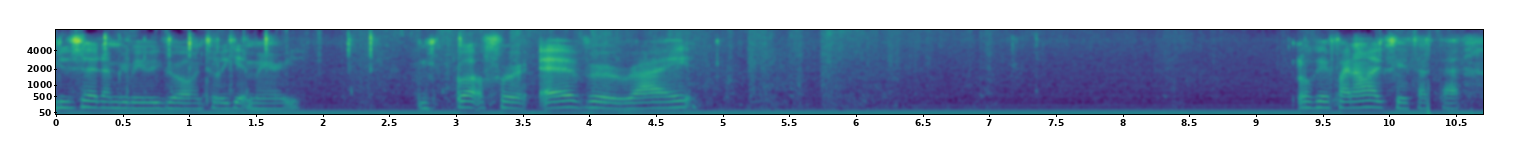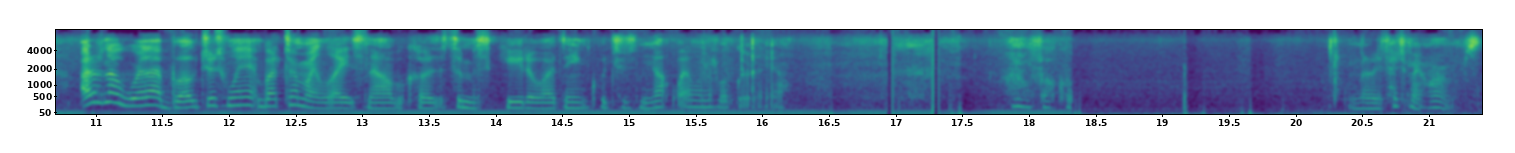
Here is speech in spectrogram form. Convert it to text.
You said I'm your baby girl until we get married. But forever, right? Okay, fine, I'll accept that. I don't know where that bug just went, but I turn my lights now because it's a mosquito, I think, which is not what I want to fuck with right now. I don't fuck with... No, they touch my arms.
